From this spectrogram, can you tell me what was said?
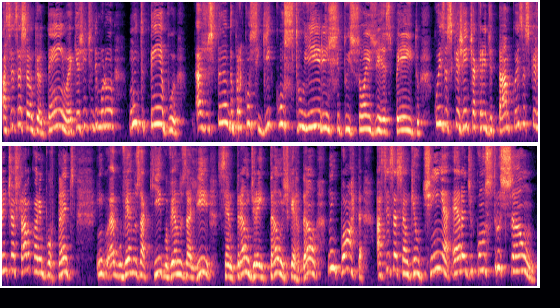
A sensação que eu tenho é que a gente demorou muito tempo ajustando para conseguir construir instituições de respeito, coisas que a gente acreditava, coisas que a gente achava que eram importantes. Eh, governos aqui, governos ali, centrão, direitão, esquerdão, não importa. A sensação que eu tinha era de construção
